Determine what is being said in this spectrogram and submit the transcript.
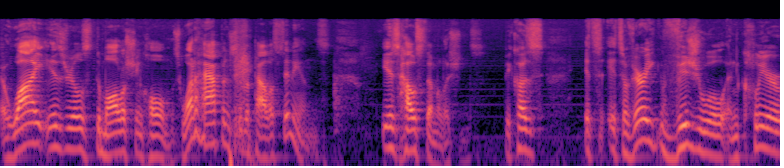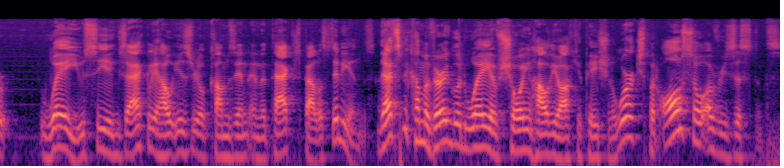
why Israel's demolishing homes, what happens to the Palestinians, is house demolitions. Because it's, it's a very visual and clear way. You see exactly how Israel comes in and attacks Palestinians. That's become a very good way of showing how the occupation works, but also of resistance.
